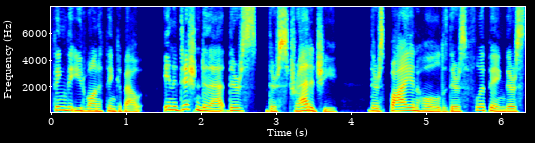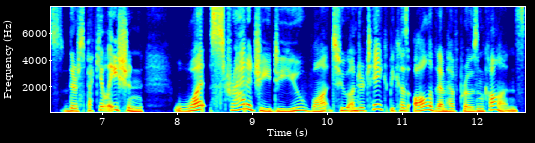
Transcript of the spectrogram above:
thing that you'd want to think about. In addition to that, there's, there's strategy. There's buy and hold, there's flipping, there's there's speculation. What strategy do you want to undertake because all of them have pros and cons?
